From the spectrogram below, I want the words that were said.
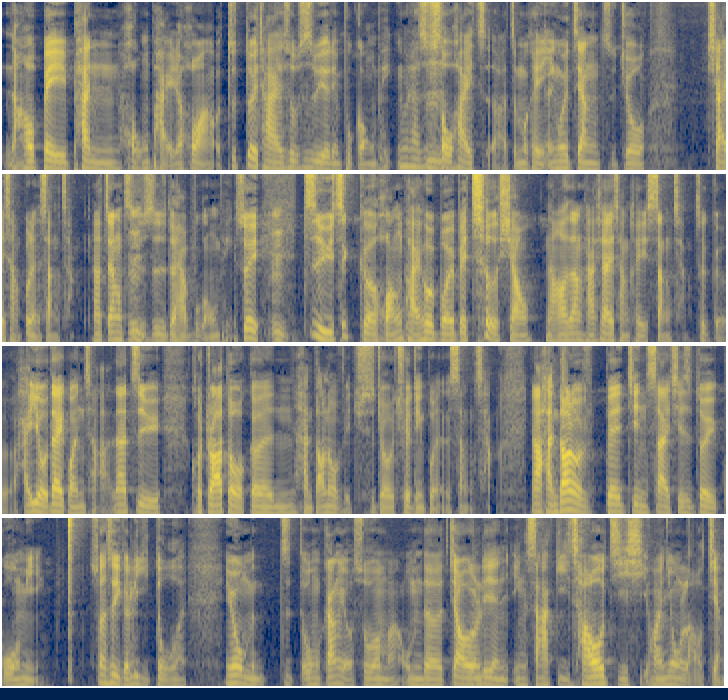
然后被判红牌的话，这对他来说是不是有点不公平？因为他是受害者啊，嗯、怎么可以因为这样子就？下一场不能上场，那这样子是对他不公平。嗯、所以，至于这个黄牌会不会被撤销，然后让他下一场可以上场，这个还有待观察。那至于 Quadrado 跟 Handanovic 就确定不能上场。那 Handanovic 被禁赛，其实对于国米。算是一个利多，因为我们这我们刚刚有说嘛，我们的教练因萨基超级喜欢用老将，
